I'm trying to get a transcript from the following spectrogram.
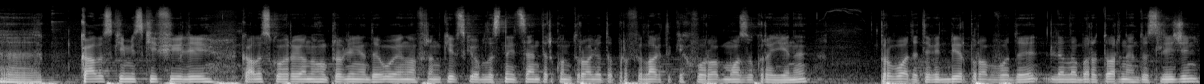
Е, Калузькій міській філії Калузького районного управління ДУ Івано-Франківський обласний центр контролю та профілактики хвороб МОЗ України проводити відбір проб води для лабораторних досліджень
